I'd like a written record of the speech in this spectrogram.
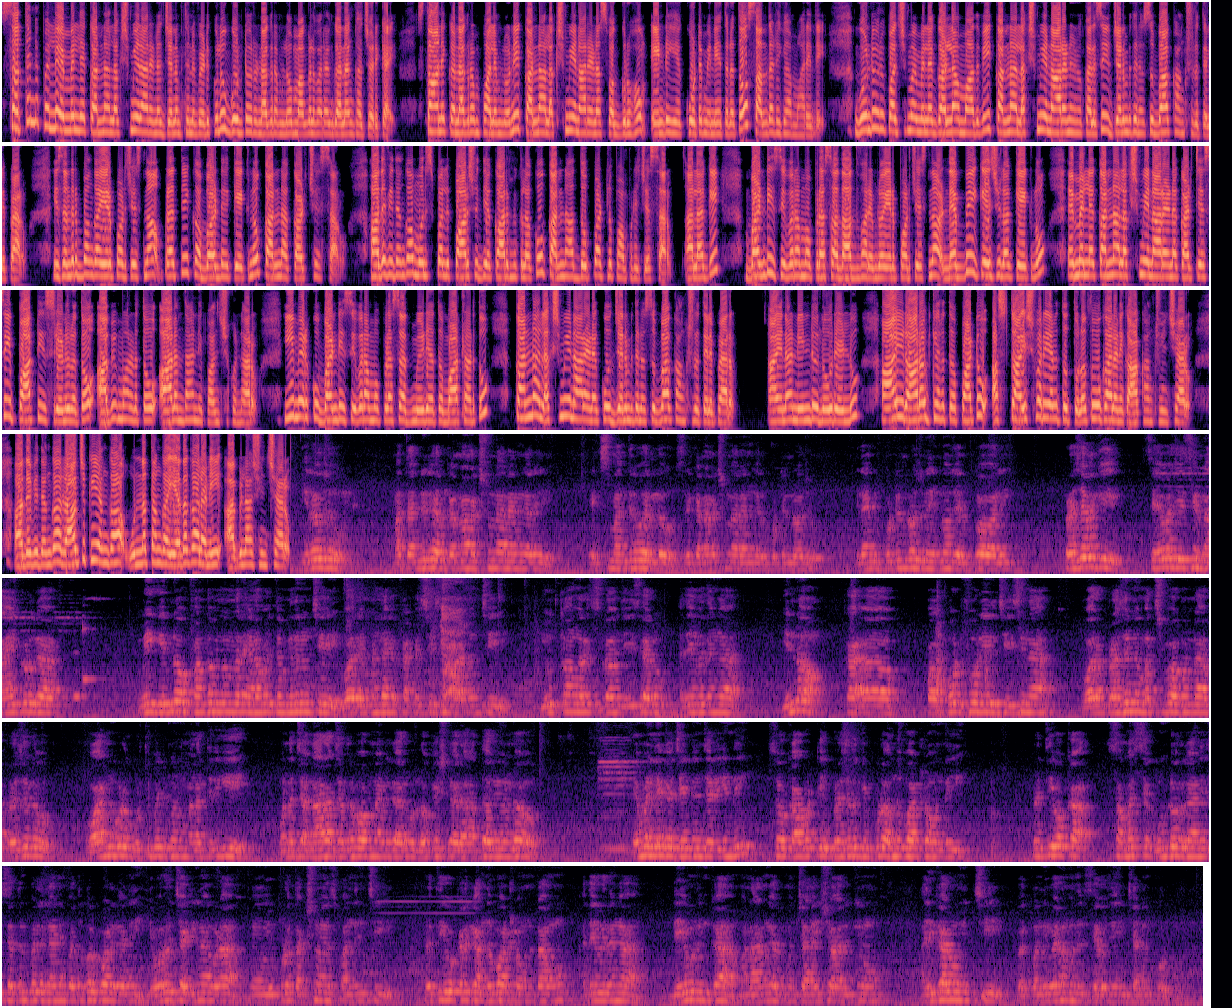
Sattenapalli MLA కన్నా లక్ష్మీనారాయణ జన్మదిన వేడుకలు గుంటూరు నగరంలో మంగళవారం ఘనంగా జరిగాయి. స్థానిక నగరంపాలెంలోని కన్నా లక్ష్మీనారాయణ స్వగృహం ఎన్డీఏ కూటమి నేతలతో సందడిగా మారింది. గుంటూరు పశ్చిమ ఎమ్మెల్యే గల్లా మాధవి కన్నా లక్ష్మీనారాయణను కలిసి జన్మదిన శుభాకాంక్షలు తెలిపారు. ఈ సందర్భంగా ఏర్పాటు చేసిన ప్రత్యేక బర్త్డే కేక్ను కన్నా కట్ చేశారు. అదేవిధంగా మున్సిపల్ పారిశుద్ధ్య కార్మికులకు కన్నా దుప్పట్లు పంపిణీ చేశారు. అలాగే బండి శివరామ ప్రసాద్ ఆధ్వర్యంలో ఏర్పాటు చేసిన డెబ్బై కేజీల కేక్ను ఎమ్మెల్యే కన్నా లక్ష్మీనారాయణ కట్ చేసి పార్టీ శ్రేణులతో అభిమానులతో ఆనందాన్ని పంచుకున్నారు. ఈ మేరకు బండి శివరామ ప్రసాద్ మీడియాతో మాట్లాడుతూ కన్నా లక్ష్మీనారాయణకు జన్మదిన శుభాకాంక్షలు తెలిపారు. ఆయన నిండు నూరేళ్ళు ఆయుర ఆరోగ్యాలతో పాటు అష్ట ఐశ్వర్యాలతో తులతూగాలని ఆకాంక్షించారు. అదేవిధంగా రాజకీయంగా ఉన్నతంగా ఎదగాలని అభిలాషించారు. ఈరోజు మా తండ్రి గారు కన్నా లక్ష్మీనారాయణ గారి ఎక్స్ మంత్రివర్యులు శ్రీ కన్నా లక్ష్మీనారాయణ గారి పుట్టినరోజు. ఇలాంటి పుట్టినరోజులు ఎన్నో జరుపుకోవాలి. ప్రజలకి సేవ చేసే నాయకుడుగా మీకు ఎన్నో పంతొమ్మిది వందల ఎనభై తొమ్మిది నుంచి వారు ఎమ్మెల్యేగా కంటెస్ట్ చేసిన కాడ నుంచి యూత్ కాంగ్రెస్లో చేశారు. అదేవిధంగా ఎన్నో పోర్ట్ఫోలియోలు చేసిన వారు ప్రజల్ని మర్చిపోకుండా ప్రజలు వారిని కూడా గుర్తుపెట్టుకొని మళ్ళీ తిరిగి మన చ- నారా చంద్రబాబు నాయుడు గారు లోకేష్ గారి ఆధ్వర్యంలో ఎమ్మెల్యేగా చేయడం జరిగింది. సో కాబట్టి ప్రజలకు ఎప్పుడూ అందుబాటులో ఉండి ప్రతి ఒక్క సమస్య గుంటూరు కానీ సత్తెనపల్లి కానీ పెద్దకొరపాడు కానీ ఎవరు వచ్చి అడిగినా కూడా మేము ఎప్పుడో తక్షణమే స్పందించి ప్రతి ఒక్కరికి అందుబాటులో ఉంటాము. అదేవిధంగా దేవుడు ఇంకా మా నాన్నగారికి మంచి ఆయుష్ ఆరోగ్యం అధికారం ఇచ్చి కొన్ని వేల మందికి సేవ చేయించాలని కోరుకుంటున్నాను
